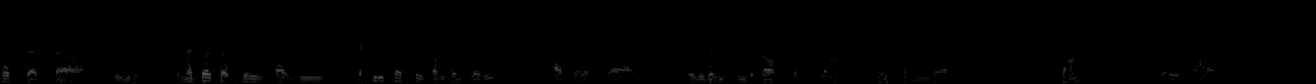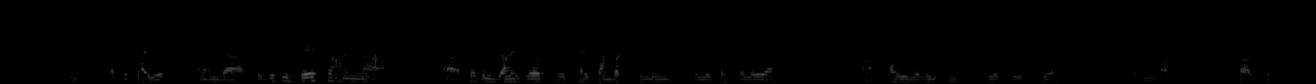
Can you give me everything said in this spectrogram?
hope that uh, the, the methods are still, or the techniques are still contemporary, as well as uh, evidence in the talks of uh, and uh, uh, So, um, anyway, that's a caveat. And uh, so this is based on uh, uh, several joint works with Hai Tambat Sumin, Raluca Felea, uh, Howie Levinson, place is here, and Todd Quinto.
